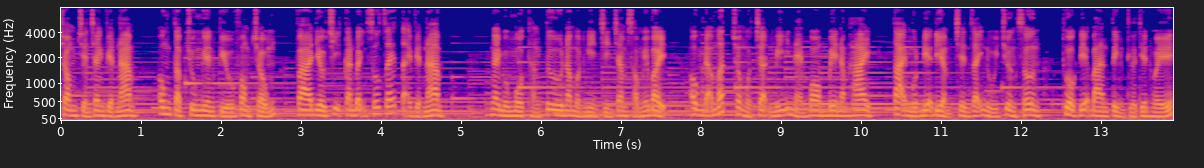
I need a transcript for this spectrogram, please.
Trong chiến tranh Việt Nam, ông tập trung nghiên cứu phòng chống và điều trị căn bệnh sốt rét tại Việt Nam. Ngày 1 tháng 4 năm 1967, ông đã mất trong một trận Mỹ ném bom B-52 tại một địa điểm trên dãy núi Trường Sơn thuộc địa bàn tỉnh Thừa Thiên Huế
